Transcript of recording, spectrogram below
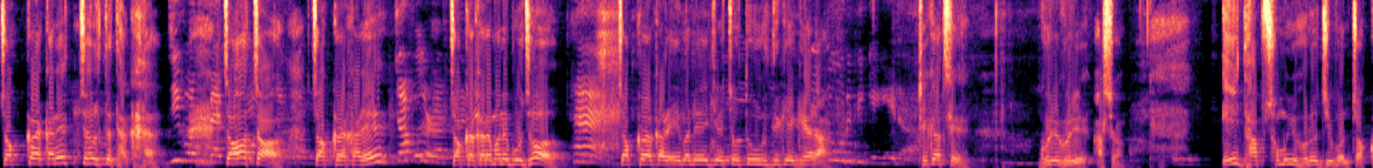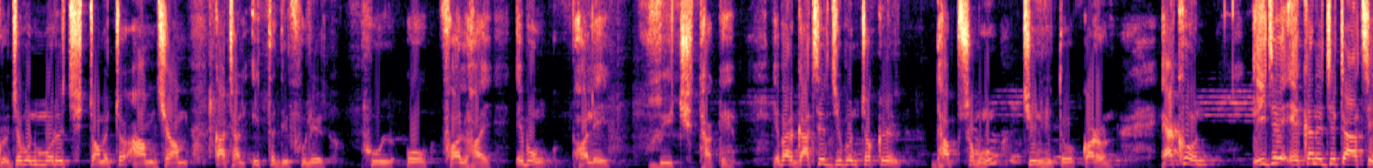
চক্রাকারে চলতে থাকা। চ চ চক্রাকারে। চক্রাকারে। মানে বুঝো? হ্যাঁ। চক্রাকারে মানে এই যে চতুর্দিকে ঘেরা। ঘেরা। ঠিক আছে? ঘুরে ঘুরে আসা। এই ধাপসমূহই হলো জীবনচক্র। যেমন মরিচ টমেটো আম জাম কাঁঠাল ইত্যাদি ফুলের ফুল ও ফল হয় এবং ফলে বীজ থাকে। এবার গাছের জীবনচক্রের ধাপসমূহ চিহ্নিতকরণ। এখন এই যে এখানে যেটা আছে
